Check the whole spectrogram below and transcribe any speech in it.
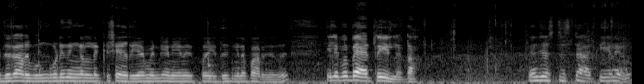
ഇതൊരു അറിവും കൂടി നിങ്ങളിലേക്ക് ഷെയർ ചെയ്യാൻ വേണ്ടിയാണ് ഞാൻ ഇപ്പോൾ ഇത് ഇങ്ങനെ പറഞ്ഞത്. ഇതിലിപ്പോൾ ബാറ്ററി ഇല്ല കേട്ടോ ഞാൻ ജസ്റ്റ് സ്റ്റാർട്ട് ചെയ്യണതാണ്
